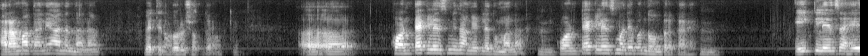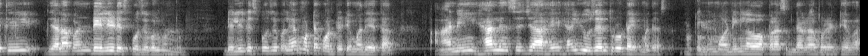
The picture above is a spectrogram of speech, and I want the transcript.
आरामात आणि आनंदानं व्यतीत करू शकतोय. ओके. कॉन्टॅक्ट लेन्स मी सांगितलं तुम्हाला. कॉन्टॅक्ट लेन्समध्ये पण दोन प्रकार आहे. एक लेन्स आहे ती ज्याला आपण डेली डिस्पोजेबल म्हणतो. डेली डिस्पोजेबल ह्या मोठ्या क्वांटिटीमध्ये येतात. आणि ह्या लेन्सेस ज्या आहे ह्या यूज अँड थ्रो टाईपमध्ये असतात. तुम्ही मॉर्निंगला वापरा संध्याकाळपर्यंत ठेवा.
